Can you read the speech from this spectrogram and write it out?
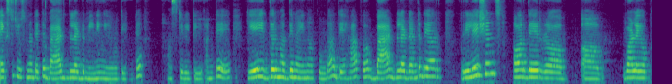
నెక్స్ట్ చూసుకున్నట్టయితే బ్యాడ్ బ్లడ్ మీనింగ్ ఏమిటి అంటే హాస్టిలిటీ అంటే ఏ ఇద్దరి మధ్యనైనా కూడా they have a bad blood అంటే they are relations are there వాళ్ళ యొక్క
